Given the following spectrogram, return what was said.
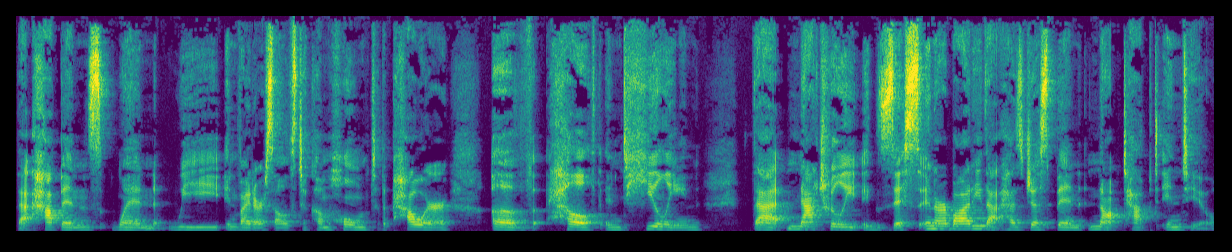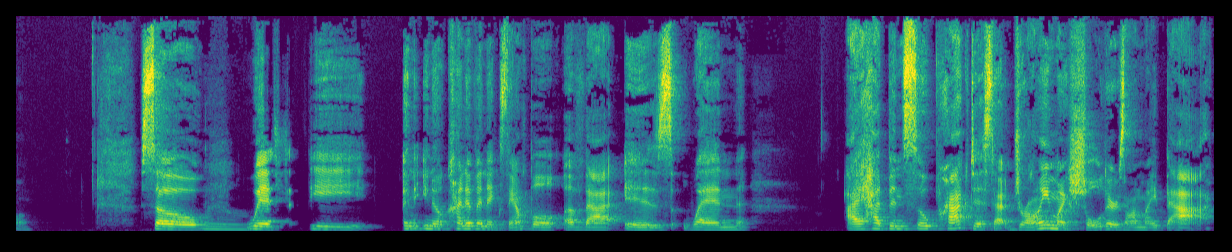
that happens when we invite ourselves to come home to the power of health and healing that naturally exists in our body that has just been not tapped into. So, mm. with the, and you know, kind of an example of that is when I had been so practiced at drawing my shoulders on my back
